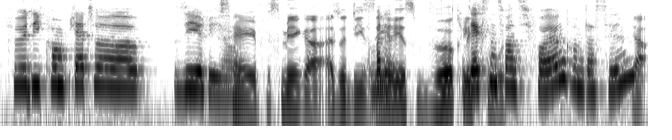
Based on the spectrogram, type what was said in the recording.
für die komplette Serie. Safe, ist mega. Also die Aber Serie ist wirklich 26 gut. Folgen, kommt das hin? Ja.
